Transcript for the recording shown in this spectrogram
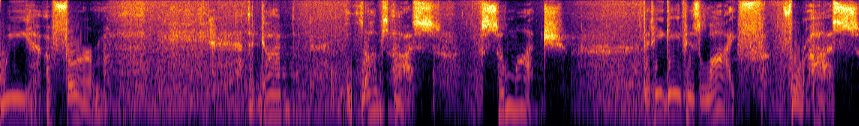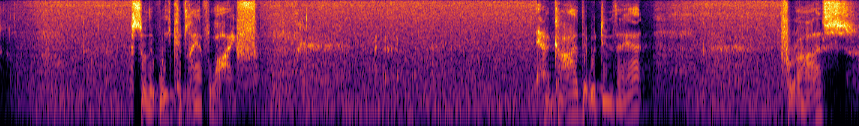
we affirm that God loves us so much that he gave his life for us so that we could have life. And a God that would do that for us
